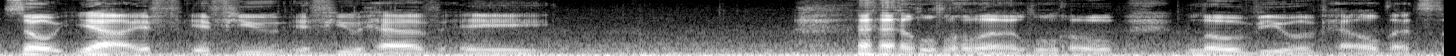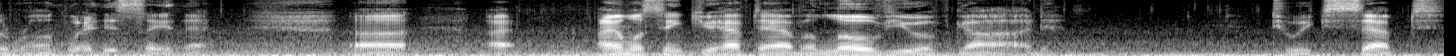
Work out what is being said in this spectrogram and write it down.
So yeah, if if you if you have a low low low view of hell, that's the wrong way to say that. Uh, I I almost think you have to have a low view of God to accept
